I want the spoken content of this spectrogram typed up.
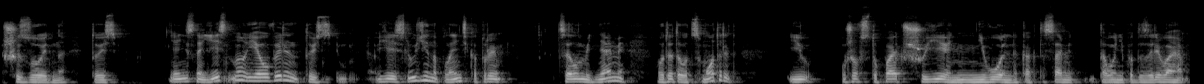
шизоидно. То есть, я не знаю, есть, ну, я уверен, то есть, есть люди на планете, которые целыми днями вот это вот смотрят и уже вступают в шуе невольно, как-то сами того не подозревая.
